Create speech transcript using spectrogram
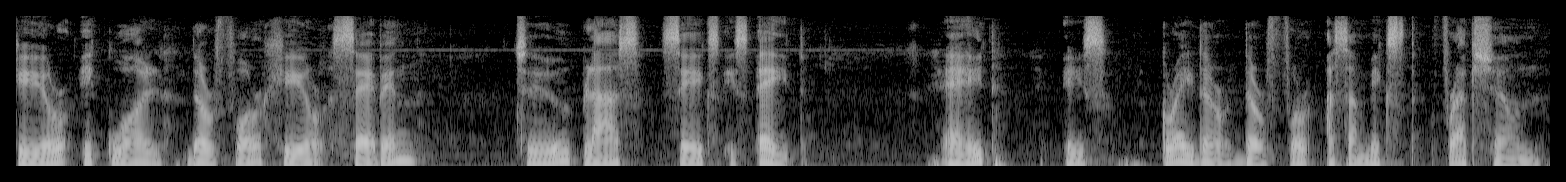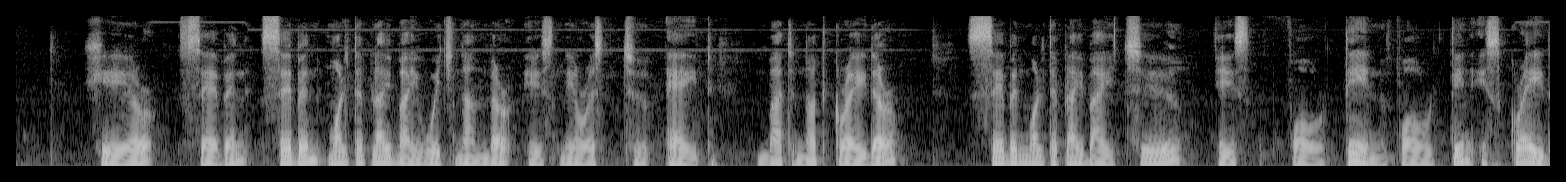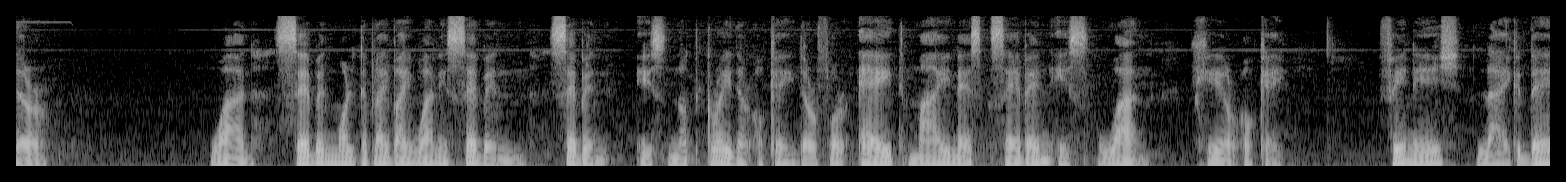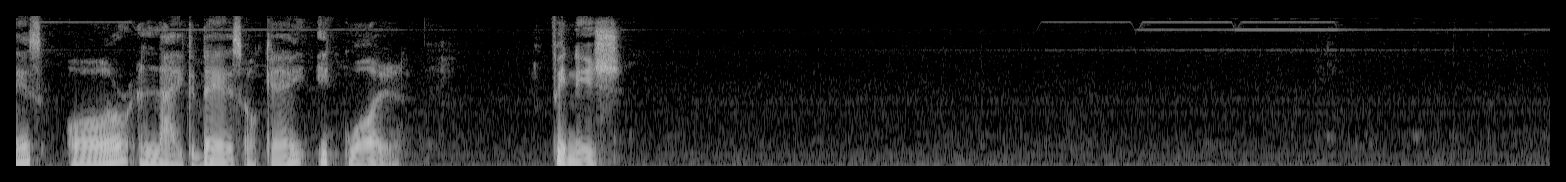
here equal therefore here 7 2 plus 6 is 8 8 is greater therefore as a mixed fraction. Here 7 7 multiplied by which number is nearest to 8 but not greater. 7 multiplied by 2 is 14 14 is greater. 1 7 multiplied by 1 is 7 7 is not greater. Okay therefore 8 minus 7 is 1 here okay. Finish like this or like this okay? Equal. Finish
